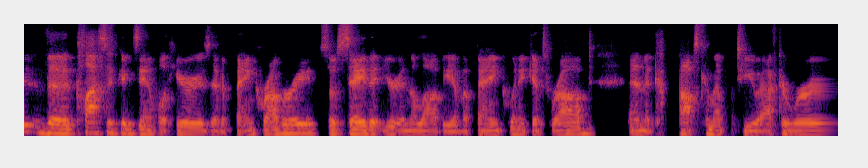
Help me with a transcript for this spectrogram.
the classic example here is at a bank robbery. So say that you're in the lobby of a bank when it gets robbed and the cops come up to you afterwards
